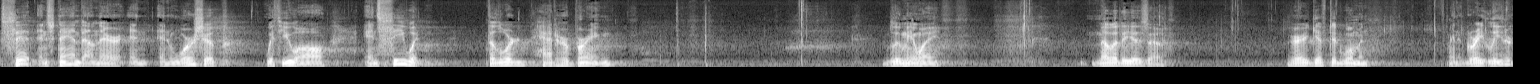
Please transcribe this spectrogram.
sit and stand down there and, and worship with you all and see what the Lord had her bring blew me away. Melody is a very gifted woman and a great leader.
